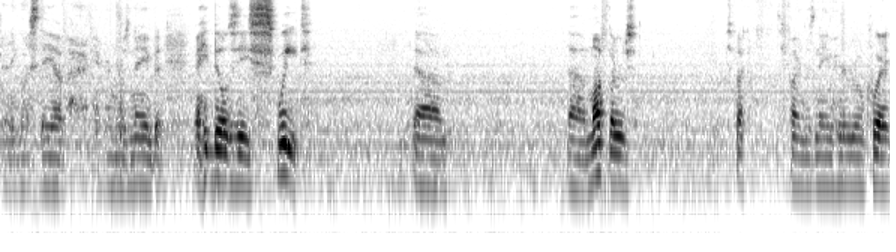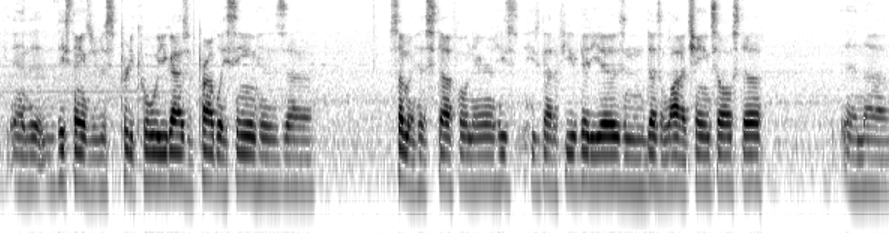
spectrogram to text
I ain't gonna stay up. I can't remember his name, but he builds these sweet um, uh, mufflers if I can find his name here real quick. And it, these things are just pretty cool. You guys have probably seen his uh, some of his stuff on there. He's he's got a few videos and does a lot of chainsaw stuff, and uh,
